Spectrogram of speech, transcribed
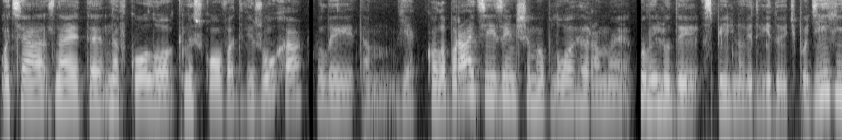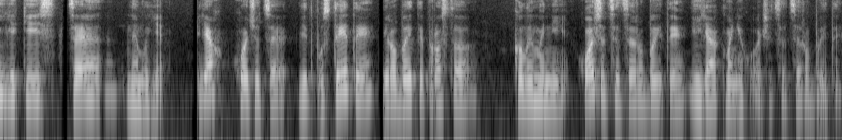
оця, знаєте, навколо книжкова двіжуха, коли там є колаборації з іншими блогерами, коли люди спільно відвідують події якісь, це не моє. Я хочу це відпустити і робити просто коли мені хочеться це робити, і як мені хочеться це робити.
